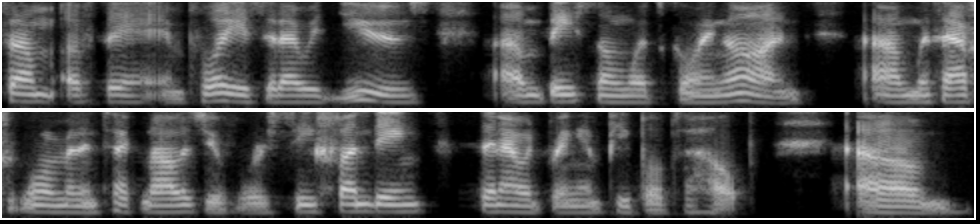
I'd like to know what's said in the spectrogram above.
some of the employees that I would use um, based on what's going on. Um, with African Women in Technology, if we receive funding, then I would bring in people to help. Um,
